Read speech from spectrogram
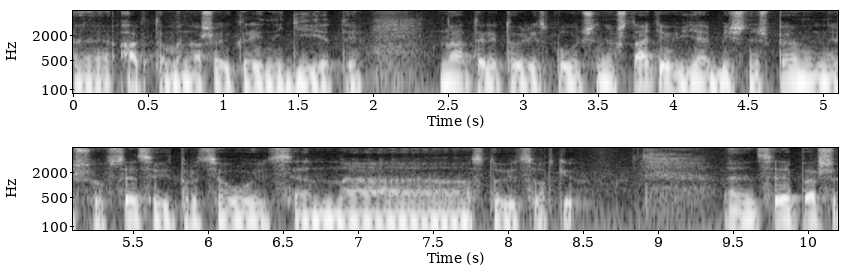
е, актами нашої країни діяти на території Сполучених Штатів, я більш ніж впевнений, що все це відпрацьовується на 100%. Е, це перше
